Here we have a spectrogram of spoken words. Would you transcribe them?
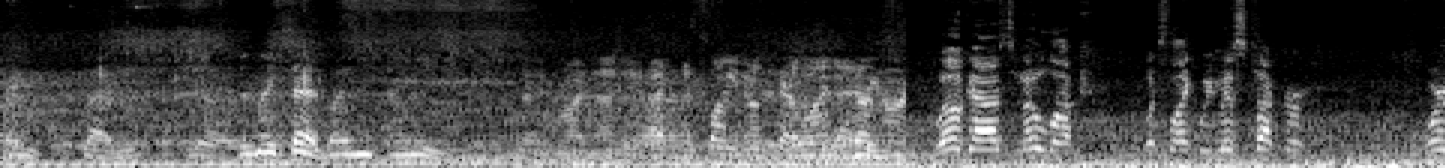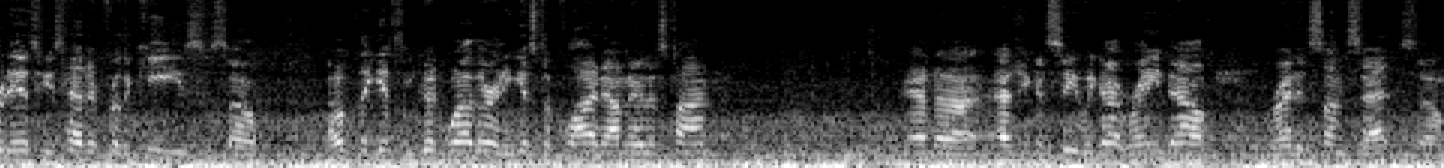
sense to fly, no? Just myself, I, I mean. I've been flying North Carolina. Well, guys, no luck. Looks like we missed Tucker. Word is he's headed for the Keys, so I hope they get some good weather and he gets to fly down there this time. And uh, as you can see, we got rained out right at sunset, so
